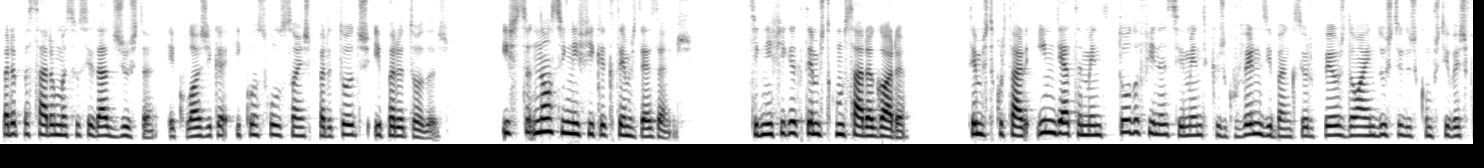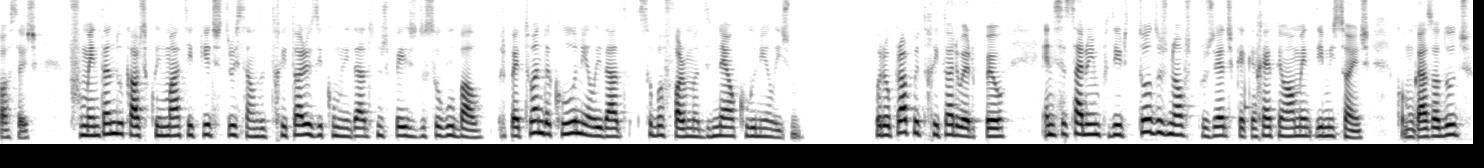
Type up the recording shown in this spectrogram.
para passar a uma sociedade justa, ecológica e com soluções para todos e para todas. Isto não significa que temos 10 anos. Significa que temos de começar agora. Temos de cortar imediatamente todo o financiamento que os governos e bancos europeus dão à indústria dos combustíveis fósseis, fomentando o caos climático e a destruição de territórios e comunidades nos países do sul global, perpetuando a colonialidade sob a forma de neocolonialismo. Para o próprio território europeu, é necessário impedir todos os novos projetos que acarretem o aumento de emissões, como gasodutos,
